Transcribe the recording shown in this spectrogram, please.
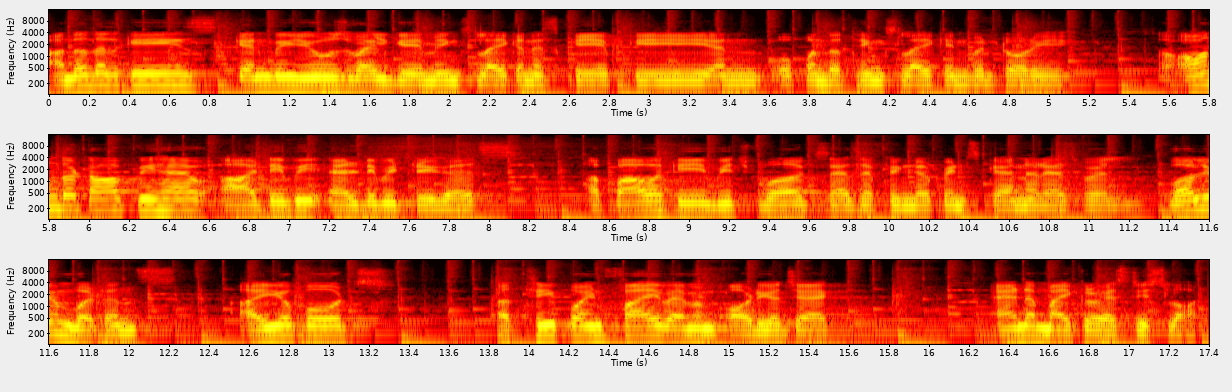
Another keys can be used while gaming like an escape key and open the things like inventory. On the top we have RTB LTB triggers, a power key which works as a fingerprint scanner as well, volume buttons, IO ports, a 3.5mm audio jack and a micro SD slot.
